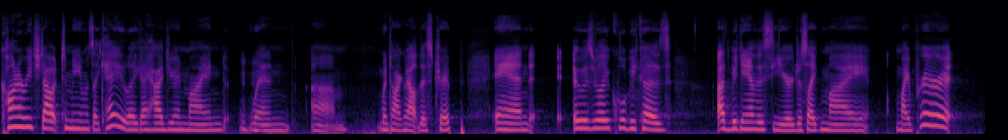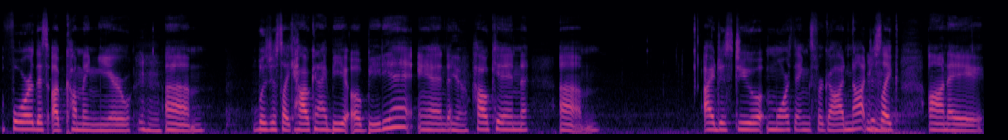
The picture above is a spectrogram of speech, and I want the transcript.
Connor reached out to me and was like, "Hey, like I had you in mind Mhm. when um, when talking about this trip," and it was really cool because at the beginning of this year, just like my my prayer for this upcoming year Mhm. um, was just like, how can I be obedient and Yeah. how can um, I just do more things for God, not just Mhm. like on a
